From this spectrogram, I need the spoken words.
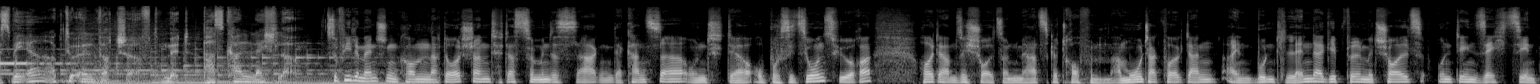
SWR aktuell Wirtschaft mit Pascal Lechler. Zu viele Menschen kommen nach Deutschland, das zumindest sagen der Kanzler und der Oppositionsführer. Heute haben sich Scholz und Merz getroffen. Am Montag folgt dann ein Bund-Länder-Gipfel mit Scholz und den 16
